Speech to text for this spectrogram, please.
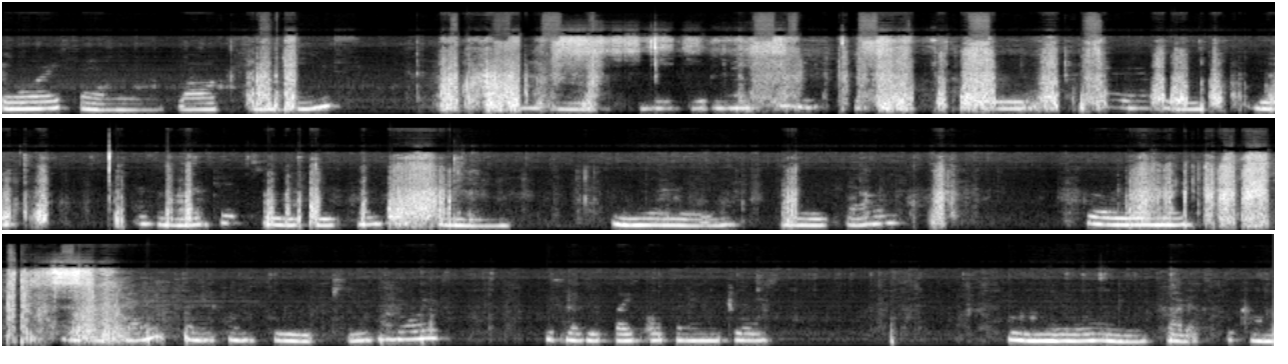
doors and locks and keys. The area as a market to receive convicts from near near town. So when it comes to doors because it's like opening doors mm, for new products to come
